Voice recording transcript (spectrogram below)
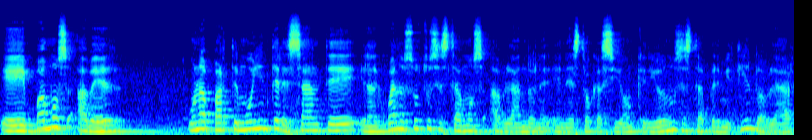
eh, vamos a ver una parte muy interesante en la cual nosotros estamos hablando en, en esta ocasión, que Dios nos está permitiendo hablar.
